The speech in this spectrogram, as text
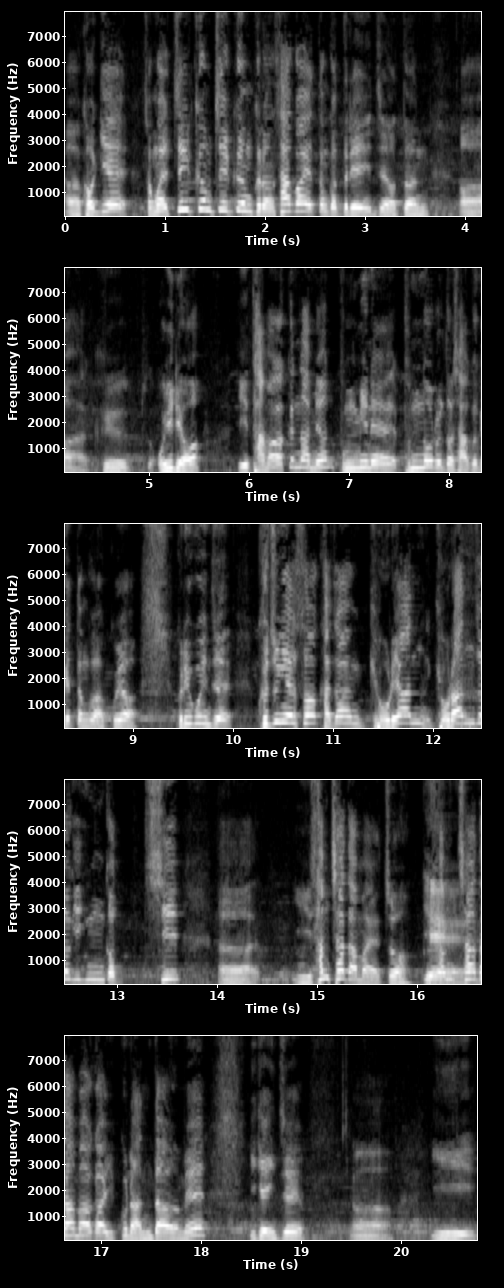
어, 거기에 정말 찔끔찔끔 그런 사과했던 것들이 이제 어떤 어, 그 오히려 이 담화가 끝나면 국민의 분노를 더 자극했던 것 같고요. 그리고 이제 그 중에서 가장 교란 교란적인 것이 어, 이 3차 담화였죠. 그 예. 3차 담화가 있고 난 다음에 이게 이제 어, 이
